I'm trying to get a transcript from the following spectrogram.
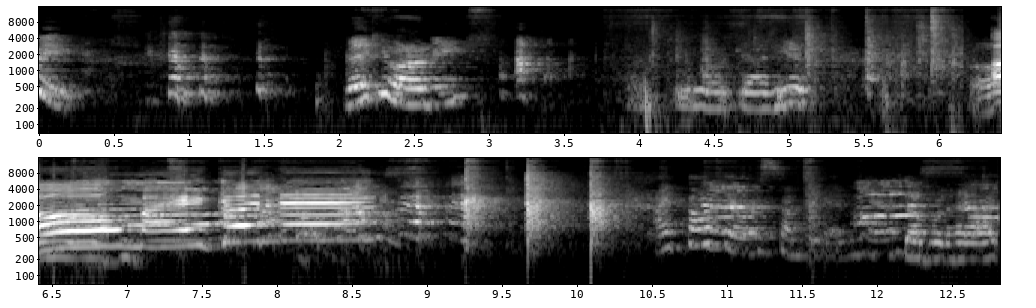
Arby's. Thank you, Arby's. Let's see what we got here. Oh my goodness! I thought there was something in here. Oh, Double hat.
